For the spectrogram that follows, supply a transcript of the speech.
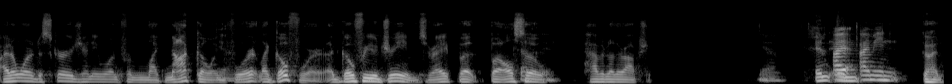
I don't want to discourage anyone from like not going yeah. for it. Like go for it. Like go for your dreams, right? But but also exactly. have another option. Yeah. And, and I I mean go ahead.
